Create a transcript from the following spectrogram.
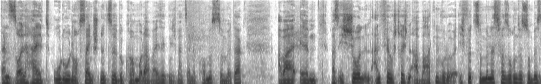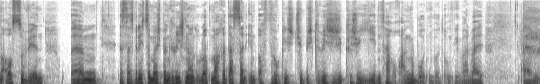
Dann soll halt Udo noch sein Schnitzel bekommen oder weiß ich nicht, was seine Pommes zum Mittag. Aber ähm, was ich schon in Anführungsstrichen erwarten würde, oder ich würde zumindest versuchen, das so ein bisschen auszuwählen, ähm, ist, dass wenn ich zum Beispiel in Griechenland Urlaub mache, dass dann eben auch wirklich typisch griechische Küche jeden Tag auch angeboten wird irgendwie. Weil, ähm,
